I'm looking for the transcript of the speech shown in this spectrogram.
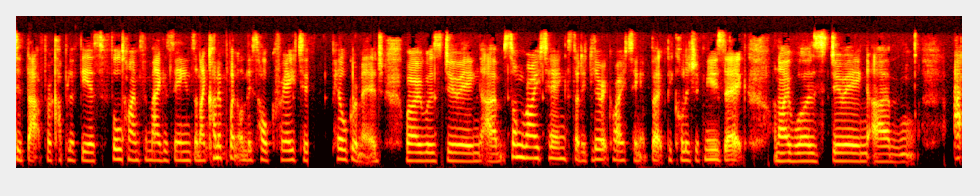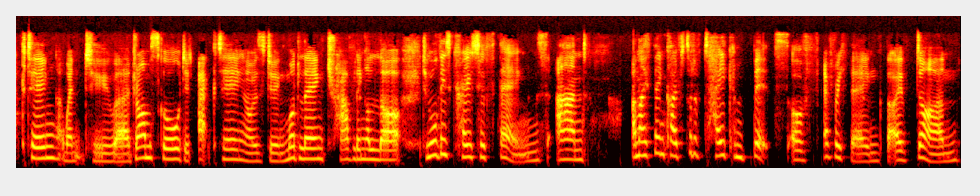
did that for a couple of years full time for magazines, and I kind of went on this whole creative pilgrimage where I was doing um, songwriting, studied lyric writing at Berklee College of Music, and I was doing um, acting. I went to uh, drama school, did acting. I was doing modelling, travelling a lot, doing all these creative things, and and I think I've sort of taken bits of everything that I've done,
